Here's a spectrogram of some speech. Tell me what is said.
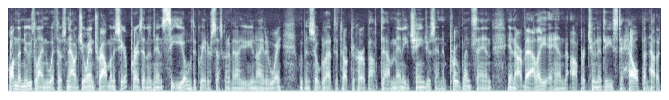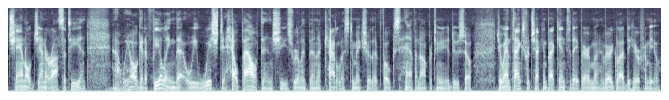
On the newsline with us now, Joanne Troutman is here, President and CEO of the Greater Susquehanna Valley United Way. We've been so glad to talk to her about uh, many changes and improvements and in our valley and opportunities to help and how to channel generosity. And uh, we all get a feeling that we wish to help out, and she's really been a catalyst to make sure that folks have an opportunity to do so. Joanne, thanks for checking back in today. Very, very glad to hear from you.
